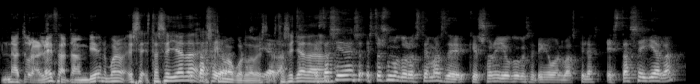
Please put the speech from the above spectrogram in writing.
naturaleza también. Bueno, está sellada, está sellada, no me acuerdo. Está sellada. Está sellada. Esto es uno de los temas de que Sony yo creo que se tiene que poner las pilas. Está sellada,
